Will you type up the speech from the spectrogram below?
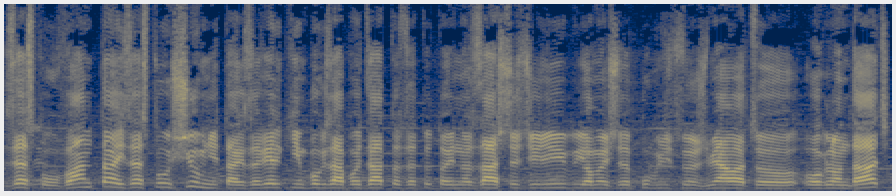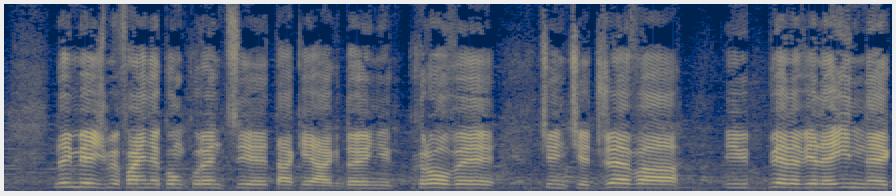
zespół Wanta i zespół Siumni, tak za wielkim Bóg zapłać za to, że tutaj no zaszczycili, ja myślę, że publiczność miała co oglądać. No i mieliśmy fajne konkurencje, takie jak dojenie krowy, cięcie drzewa i wiele, wiele innych,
